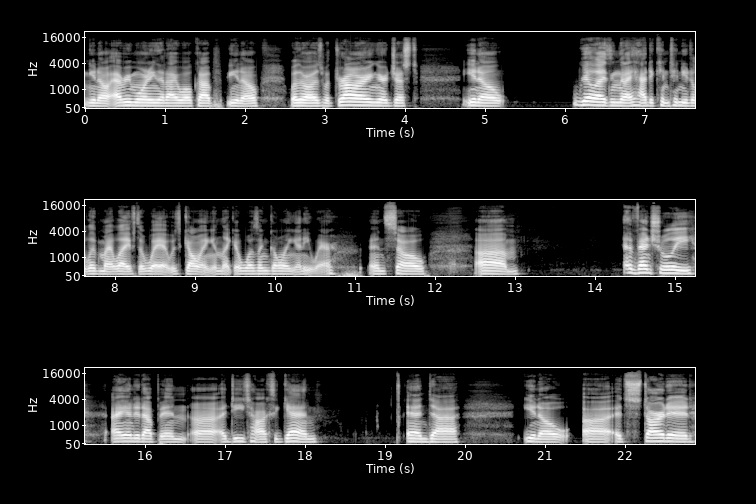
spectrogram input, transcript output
You know, every morning that I woke up, you know, whether I was withdrawing or just, you know, realizing that I had to continue to live my life the way it was going and like it wasn't going anywhere. And so um eventually I ended up in uh, a detox again. And uh you know, uh it started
